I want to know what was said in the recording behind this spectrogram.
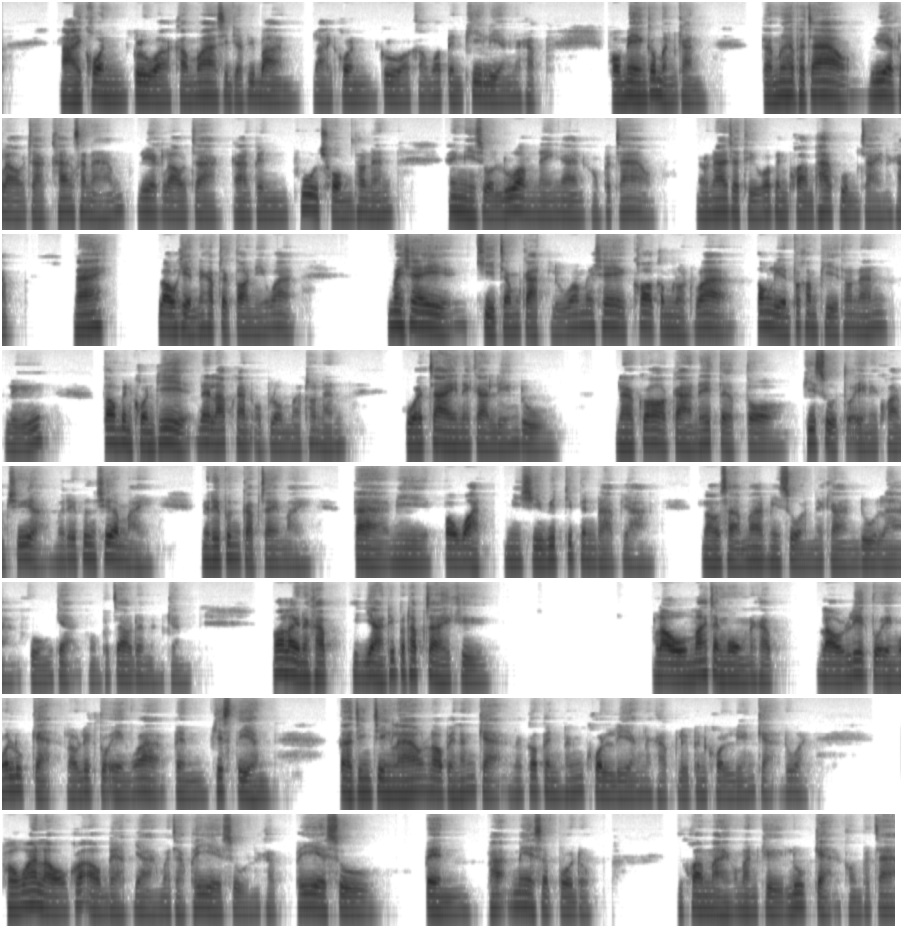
หลายคนกลัวคำว่าสิทธิพิบาล หลายคนกลัวคำว่าเป็นพี่เลี้ยงนะครับ ผมเองก็เหมือนกัน แต่เมื่อพระเจ้าเรียกเราจากข้างสนาม เรียกเราจากการเป็นผู้ชมเท่านั้น ให้มีส่วนร่วมในงานของพระเจ้า เราน่าจะถือว่าเป็นความภาคภูมิใจนะครับนะเราเห็นนะครับจากตอนนี้ว่า ไม่ใช่ขีดจำกัด หรือว่าไม่ใช่ข้อกำหนดว่าต้องเรียนพระคัมภีร์เท่านั้น หรือต้องเป็นคนที่ได้รับการอบรมมาเท่านั้น หัวใจในการเลี้ยงดู แล้วก็การได้เติบโตพิสูจน์ตัวเองในความเชื่อ ไม่ได้เพิ่งเชื่อใหม่ ไม่ได้เพิ่งกลับใจใหม่ แต่มีประวัติมีชีวิตที่เป็นแบบอย่าง เราสามารถมีส่วนในการดูแลฝูงแกะของพระเจ้าได้เหมือนกัน เพราะอะไรนะครับอีกอย่างที่ประทับใจคือ เรามักจะงงนะครับ เราเรียกตัวเองว่าลูกแกะ เราเรียกตัวเองว่าเป็นคริสเตียน แต่จริง ๆ แล้วเราเป็นทั้งแกะแล้วก็เป็นทั้งคนเลี้ยงนะครับ หรือเป็นคนเลี้ยงแกะด้วย เพราะว่าเราก็เอาแบบอย่างมาจากพระเยซูนะครับ พระเยซูเป็นพระเมสโปดกความหมายของมันคือลูกแกะของพระเจ้า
